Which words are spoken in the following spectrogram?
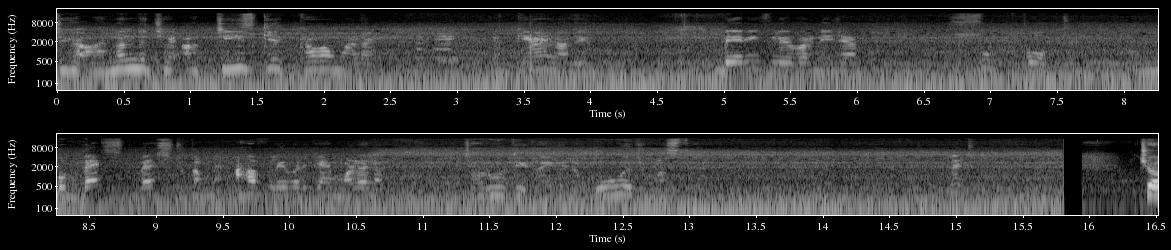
જે આનંદ છે આ ચીઝ કેક ખાવા માટે ક્યાંય નથી બેરી ફ્લેવરની છે સુપર બેસ્ટ બેસ્ટ તમને આ ફ્લેવર ક્યાંય મળે ને. જરૂરથી ટ્રાય કરજો. બહુ જ મસ્ત. જો,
